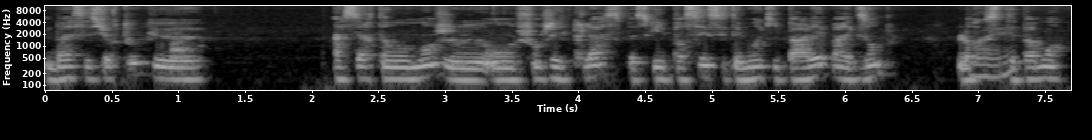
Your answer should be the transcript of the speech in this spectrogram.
Bah, c'est surtout que à certains moments, je, on changeait de classe parce qu'ils pensaient que c'était moi qui parlais, par exemple, alors Ouais. que c'était pas moi.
